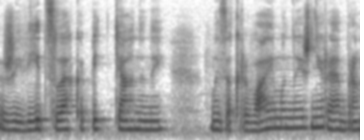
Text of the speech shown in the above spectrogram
Живіт злегка підтягнений. Ми закриваємо нижні ребра.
